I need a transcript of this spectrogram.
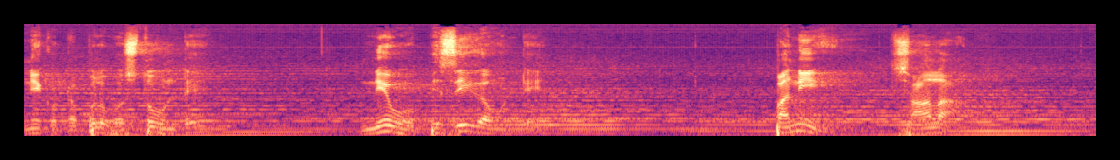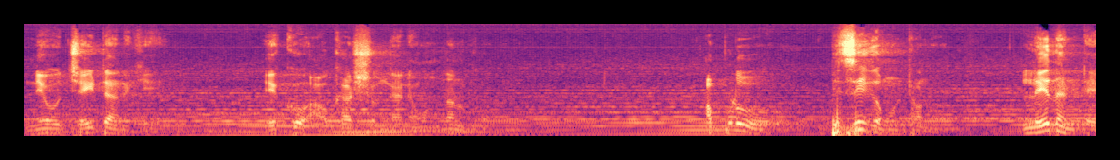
నీకు డబ్బులు వస్తూ ఉంటే నీవు బిజీగా ఉంటే పని చాలా నీవు చేయటానికి ఎక్కువ అవకాశంగానే ఉందనుకో. అప్పుడు బిజీగా ఉంటాను లేదంటే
